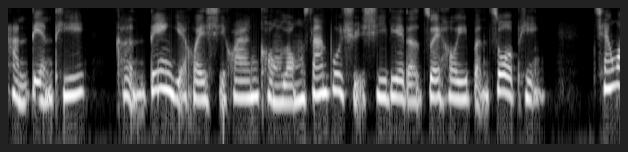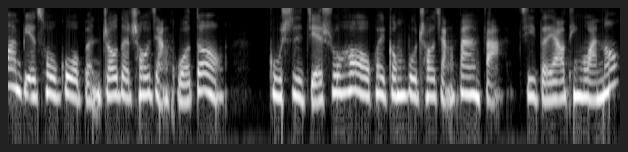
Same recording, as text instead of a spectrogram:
和《电梯》。肯定也会喜欢《恐龙三部曲》系列的最后一本作品，千万别错过本周的抽奖活动。故事结束后会公布抽奖办法，记得要听完哦。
